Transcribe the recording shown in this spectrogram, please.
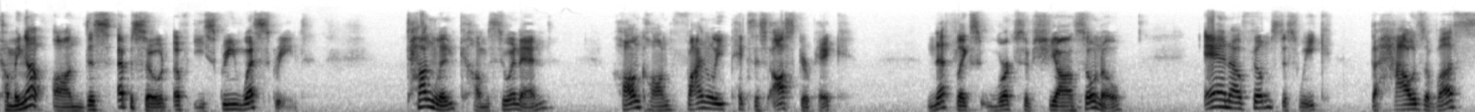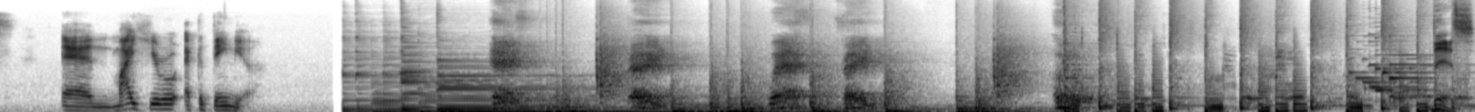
Coming up on this episode of East Screen West Screen, Tanglin comes to an end. Hong Kong finally picks its Oscar pick. Netflix works with Sion Sono. And our films this week The House of Us and My Hero Academia. East, Screen, West, Screen. This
